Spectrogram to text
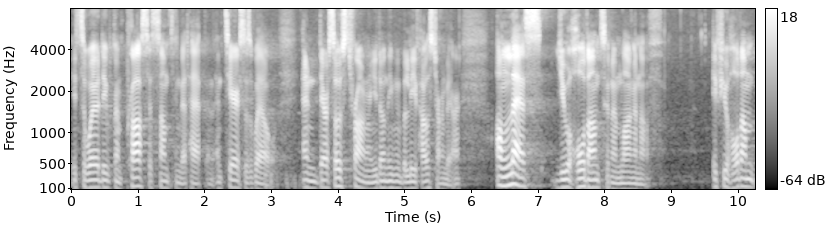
It's a way that we can process something that happened, and tears as well. And they're so strong, you don't even believe how strong they are, unless you hold on to them long enough. If you hold on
